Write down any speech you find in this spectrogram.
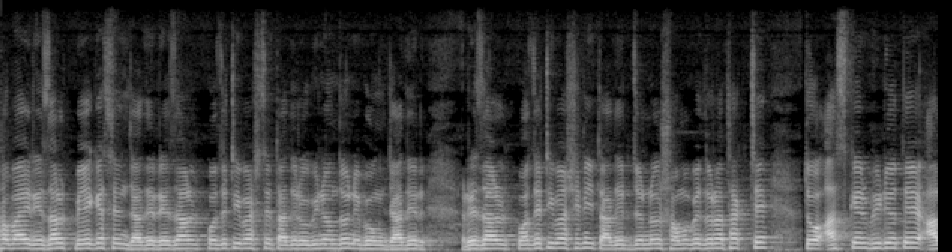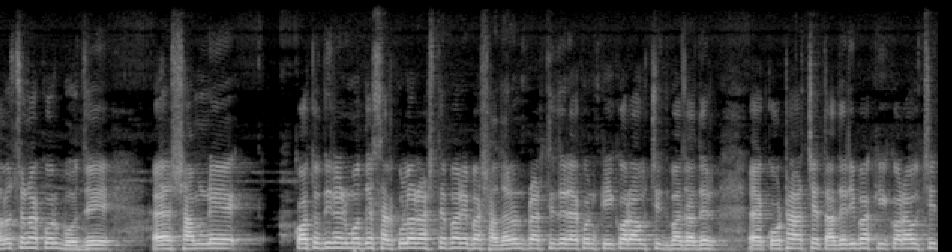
সবাই রেজাল্ট পেয়ে গেছেন, যাদের রেজাল্ট পজিটিভ আসছে তাদের অভিনন্দন এবং যাদের রেজাল্ট পজিটিভ আসেনি তাদের জন্য সমবেদনা থাকছে। তো আজকের ভিডিওতে আলোচনা করব যে সামনে কতদিনের মধ্যে সার্কুলার আসতে পারে বা সাধারণ প্রার্থীদের এখন কী করা উচিত বা যাদের কোঠা আছে তাদেরই বা কী করা উচিত?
